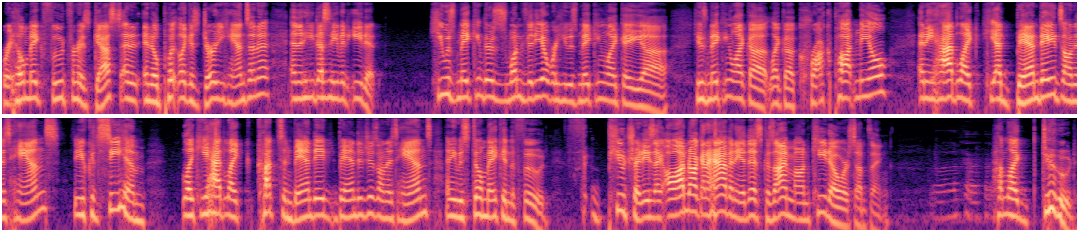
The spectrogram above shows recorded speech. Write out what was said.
where he'll make food for his guests and and he'll put like his dirty hands in it and then he doesn't even eat it. He was making there's this one video where he was making like a uh he was making like a like a crock pot meal and he had like he had band-aids on his hands. You could see him like he had like cuts and band-aid bandages on his hands and he was still making the food. F- putrid. He's like, "Oh, I'm not going to have any of this cuz I'm on keto or something." I'm like, "Dude,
